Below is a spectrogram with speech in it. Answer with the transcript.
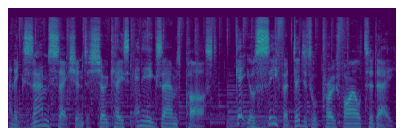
an exams section to showcase any exams passed. Get your CIFA digital profile today.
